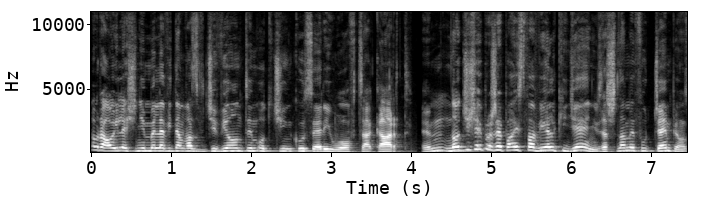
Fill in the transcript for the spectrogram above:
Dobra, o ile się nie mylę, witam Was w dziewiątym odcinku serii Łowca Kart. No dzisiaj, proszę Państwa, wielki dzień. Zaczynamy Food Champions,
